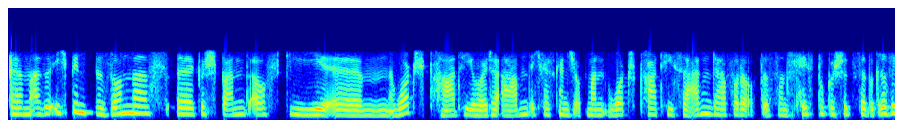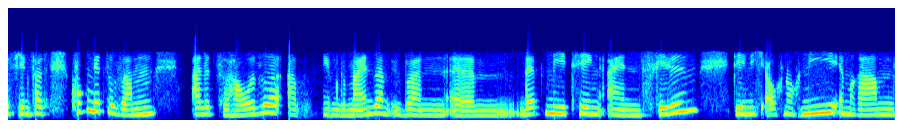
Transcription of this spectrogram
Ähm, also ich bin besonders äh, gespannt auf die ähm, Watch Party heute Abend. Ich weiß gar nicht, ob man Watch Party sagen darf oder ob das so ein Facebook-geschützter Begriff ist. Jedenfalls gucken wir zusammen alle zu Hause, aber eben gemeinsam über ein ähm, Webmeeting einen Film, den ich auch noch nie im Rahmen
